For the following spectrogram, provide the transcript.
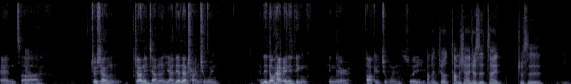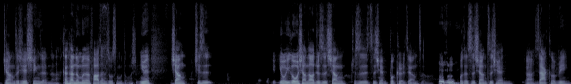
and uh, 就像就像你讲的，Yeah, they're not trying to win. They don't have anything in their pocket to win，所以他们就他们现在就是在就是讲这些新人啊，看看能不能发展出什么东西。因为像其实有一个我想到就是像就是之前 Booker 这样子嘛，嗯哼，或者是像之前呃 Zach LaVine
